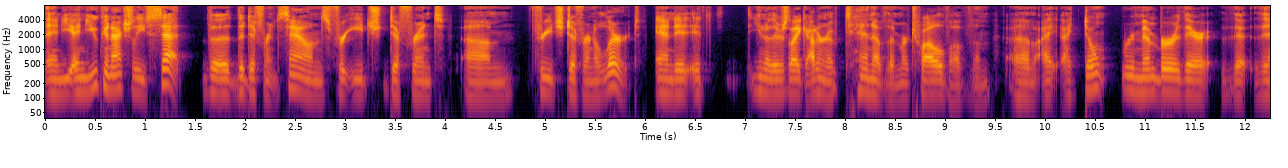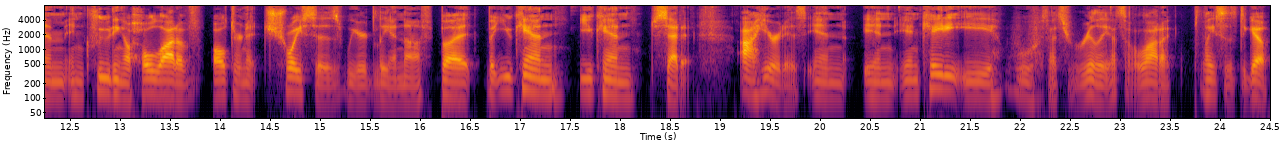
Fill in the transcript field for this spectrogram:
and and you can actually set the the different sounds for each different um for each different alert. And it, it you know, there's like I don't know, ten of them or twelve of them. Um, I I don't remember their the, them including a whole lot of alternate choices. Weirdly enough, but but you can you can set it. Ah, here it is in in in KDE. Ooh, that's really that's a lot of places to go.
